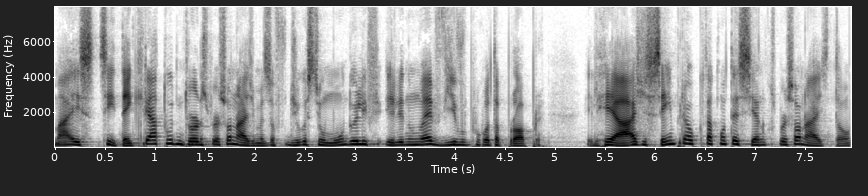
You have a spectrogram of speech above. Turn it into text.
Mas, sim, tem que criar tudo em torno dos personagens. Mas eu digo assim, o mundo ele, ele não é vivo por conta própria. Ele reage sempre ao que está acontecendo com os personagens. Então,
